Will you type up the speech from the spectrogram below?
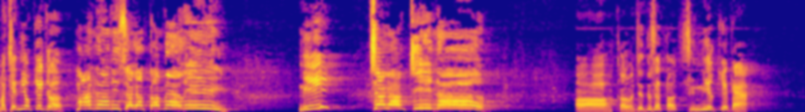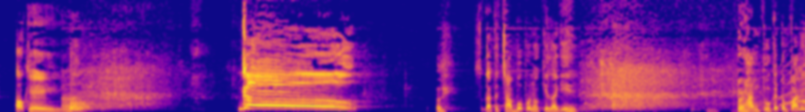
Macam ni okey ke? Mana ni sekarang Tamil ni? Ni? Sekarang Cina! Ah, kalau macam tu saya tahu sini okey tak? Okey. Huh? Go! Ui, sudah tercabut pun okey lagi. Berhantu ke tempat ni?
